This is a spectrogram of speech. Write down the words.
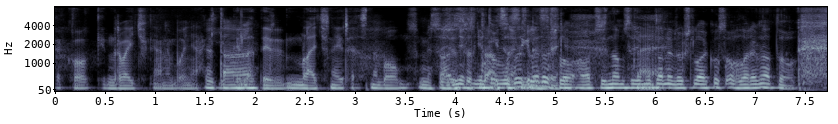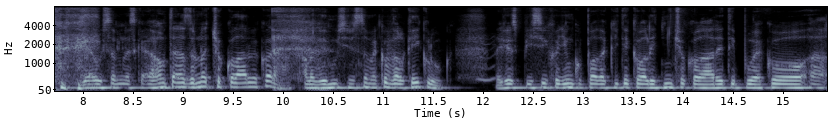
jako kindervajíčka nebo nějaký tak. tyhle ty mléčný řez, nebo... Myslím, že se mě to vůbec nedošlo, ale přiznám se, že mi to nedošlo jako s ohledem na to. já už jsem dneska, já mám teda zrovna čokoládu jako rád, ale vím už, že jsem jako velký kluk, takže spíš si chodím kupovat takový ty kvalitní čokolády typu jako a,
